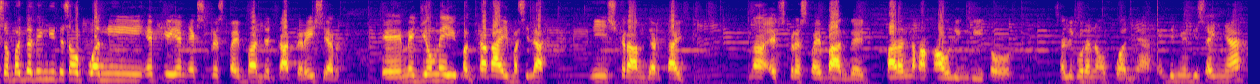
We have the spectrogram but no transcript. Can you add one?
So pagdating dito sa upuan ni FKM Express 500 Copy Racer, eh, medyo may pagkakaiba sila ni Scrambler type na Express 500. Parang nakakauling dito sa likuran ng upuan niya. And then yung design niya,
